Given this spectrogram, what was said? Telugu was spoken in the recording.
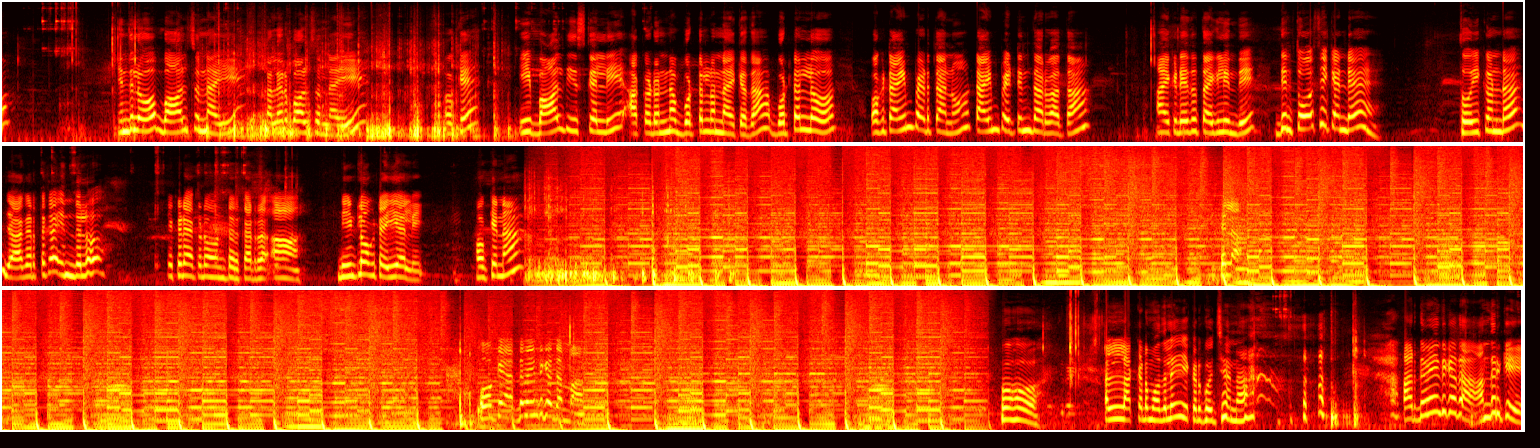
ఇందులో బాల్స్ ఉన్నాయి. కలర్ బాల్స్ ఉన్నాయి. ఓకే? ఈ బాల్ తీసుకెళ్ళి అక్కడ ఉన్న బుట్టలు ఉన్నాయి కదా బుట్టల్లో ఒక టైం పెడతాను. టైం పెట్టిన తర్వాత ఇక్కడ ఏదో తగిలింది. దీన్ని తోసికండే. తోయకుండా జాగ్రత్తగా ఇందులో ఇక్కడ ఎక్కడ ఉంటుంది కర్ర. దీంట్లో ఒకటి వేయాలి. ఓకేనా? ఓకే అర్థమైంది కదమ్మా. ఓహో అల్ల అక్కడ మొదలై ఇక్కడికి వచ్చానా? అర్థమైంది కదా అందరికీ?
